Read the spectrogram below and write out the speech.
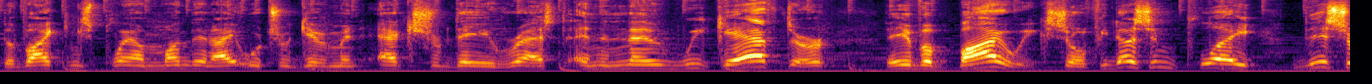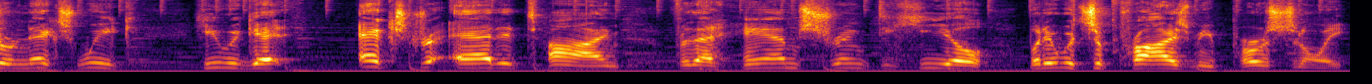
the Vikings play on Monday night, which will give him an extra day rest. And then the week after, they have a bye week. So if he doesn't play this or next week, he would get extra added time for that hamstring to heal, but it would surprise me personally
